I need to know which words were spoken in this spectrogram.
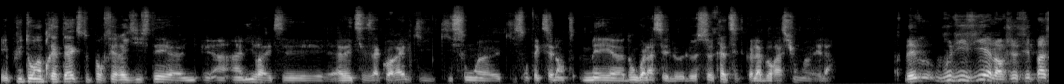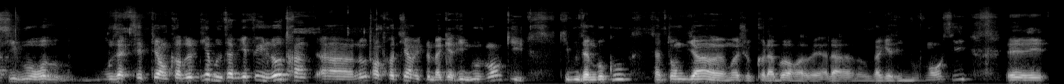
est plutôt un prétexte pour faire exister euh, un, livre avec ces, avec ces aquarelles qui, qui sont, euh, qui sont excellentes. Mais donc voilà, c'est le, secret de cette collaboration est là. Mais vous disiez, alors je ne sais pas si vous vous acceptez encore de le dire, vous aviez fait une autre, un autre entretien avec le magazine Mouvement qui, qui vous aime beaucoup. Ça tombe bien, euh, moi je collabore à la, au magazine Mouvement aussi. Et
